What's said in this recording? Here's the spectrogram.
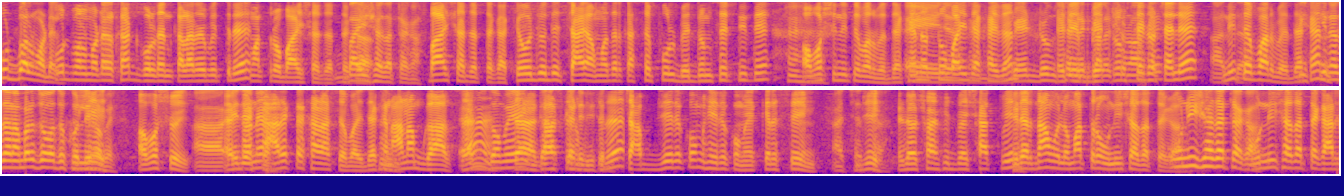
ফুটবল মডেল ফুটবল মডেল খাট গোল্ডেন কালারের ভিতরে মাত্র বাইশ হাজার টাকা। বাইশ হাজার টাকা। বাইশ হাজার টাকা। কেউ যদি চায় আমাদের কাছে ফুল বেডরুম সেট নিতে অবশ্যই নিতে পারবে। দেখেন একটু ভাই দেখাই দেন। বেডরুম সেট চাইলে আচ্ছা। নিতে পারবে। দেখেন। স্ক্রিনে দেওয়া নাম্বারে যোগাযোগ করলে হবে। অবশ্যই। এখানে আরেকটা খাট আছে ভাই দেখেন আনাম গাছ হ্যাঁ? একদমই চা- গাছ কেটে। চাপ যেরকম সেরকম একেবারে সেম আচ্ছা, জি আচ্ছা। এটা ছয় ফিট বাই সাত ফিট এটার দাম হলো মাত্র উনিশ হাজার টাকা। উনিশ হাজার টাকা। উনিশ হাজার টাকা। আর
